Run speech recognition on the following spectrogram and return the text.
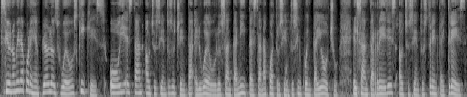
Si uno mira, por ejemplo, los huevos quiques, hoy están a 880 el huevo, los Santa Anita están a 458, el Santa Reyes a 833.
